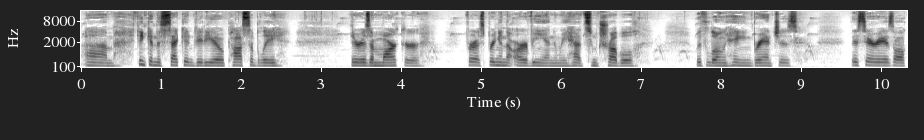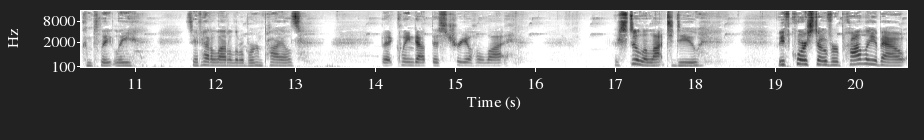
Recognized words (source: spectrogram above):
Um, I think in the second video, possibly there is a marker for us bringing the RV in, and we had some trouble with long hanging branches. This area is all completely, so I've had a lot of little burn piles, but cleaned out this tree a whole lot. There's still a lot to do. We've coursed over probably about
